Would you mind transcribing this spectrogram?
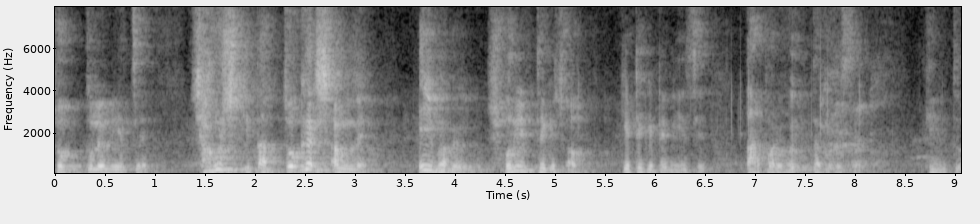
চোখ তুলে নিয়েছে, সাহস কি তার চোখের সামনে? এইভাবে শরীর থেকে সব কেটে কেটে নিয়েছে, তারপরে হত্যা করেছে। কিন্তু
